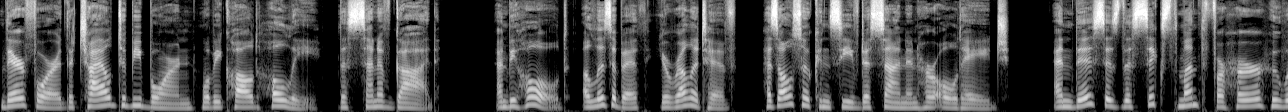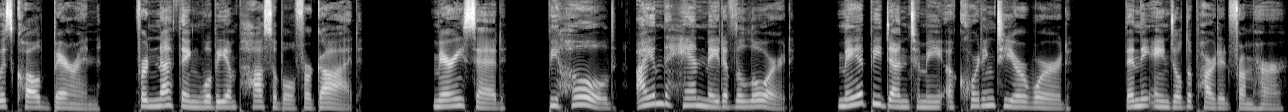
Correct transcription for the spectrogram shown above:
Therefore, the child to be born will be called Holy, the Son of God. And behold, Elizabeth, your relative, has also conceived a son in her old age and this is the sixth month for her who was called barren, for nothing will be impossible for God. Mary said, Behold, I am the handmaid of the Lord. May it be done to me according to your word. Then the angel departed from her.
